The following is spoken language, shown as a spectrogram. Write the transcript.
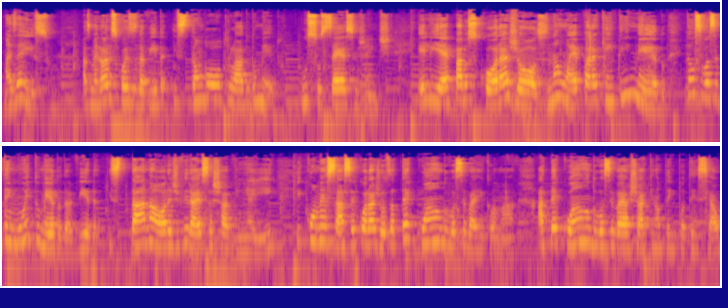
Mas é isso. As melhores coisas da vida estão do outro lado do medo. O sucesso, gente, ele é para os corajosos, não é para quem tem medo. Então, se você tem muito medo da vida, está na hora de virar essa chavinha aí e começar a ser corajoso. Até quando você vai reclamar? Até quando você vai achar que não tem potencial?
